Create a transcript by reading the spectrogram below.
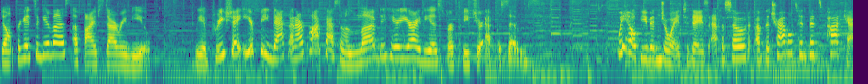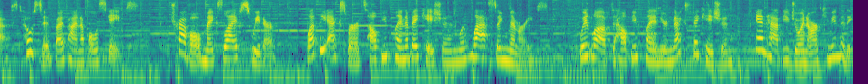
don't forget to give us a five star review. We appreciate your feedback on our podcast and would love to hear your ideas for future episodes. We hope you've enjoyed today's episode of the Travel Tidbits podcast hosted by Pineapple Escapes. Travel makes life sweeter. Let the experts help you plan a vacation with lasting memories. We'd love to help you plan your next vacation and have you join our community.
